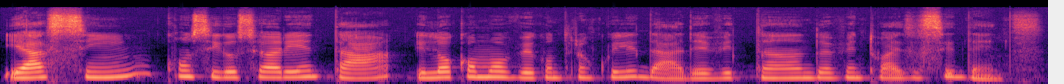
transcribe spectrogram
e assim consigam se orientar e locomover com tranquilidade, evitando eventuais acidentes.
